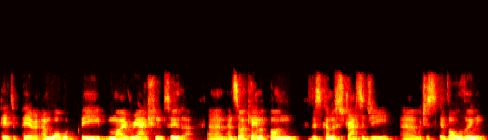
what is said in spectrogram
peer to peer, and what would be my reaction to that. Um, and so I came upon this kind of strategy, uh, which is evolving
